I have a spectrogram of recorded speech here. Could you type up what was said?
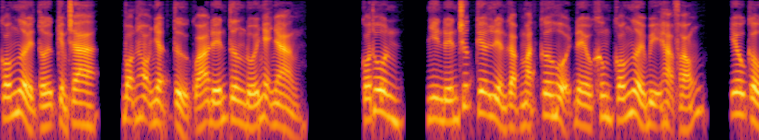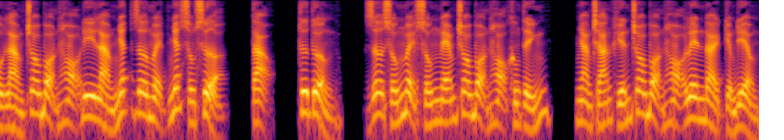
có người tới kiểm tra, bọn họ nhận tử quá đến tương đối nhẹ nhàng. Có thôn, nhìn đến trước kia liền gặp mặt cơ hội đều không có người bị hạ phóng, yêu cầu làm cho bọn họ đi làm nhất dơ mệt nhất sống sửa, tạo, tư tưởng, dơ sống mệt sống ném cho bọn họ không tính, nhàm chán khiến cho bọn họ lên đài kiểm điểm,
